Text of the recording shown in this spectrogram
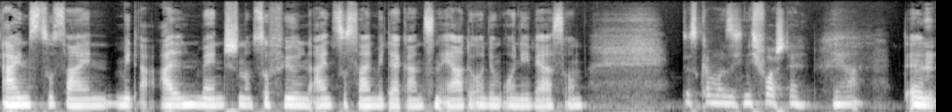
eins zu sein mit allen Menschen und zu fühlen, eins zu sein mit der ganzen Erde und dem Universum. Das kann man sich nicht vorstellen. Ja. Ähm,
